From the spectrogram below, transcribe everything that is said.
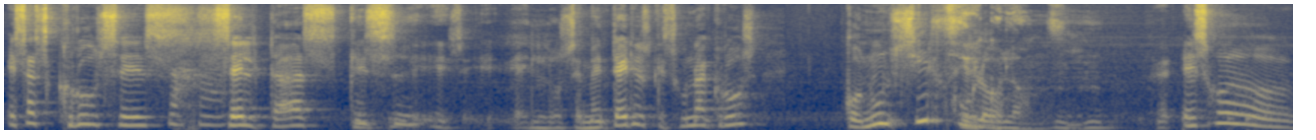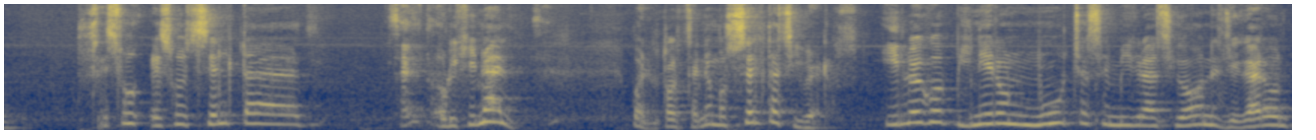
esas cruces Ajá. celtas que es, es- en los cementerios, que es una cruz con un círculo. Círculo. Eso, eso, eso es celta Celta. original. Bueno, entonces tenemos celtas y iberos. Y luego vinieron muchas emigraciones, llegaron,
